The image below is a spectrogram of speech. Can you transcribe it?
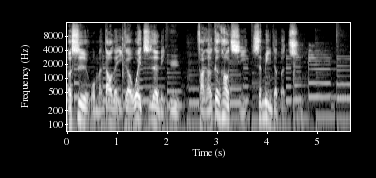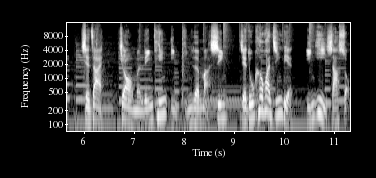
而是我们到了一个未知的领域，反而更好奇生命的本质。现在。就让我们聆听影评人马欣解读科幻经典《银翼杀手》。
